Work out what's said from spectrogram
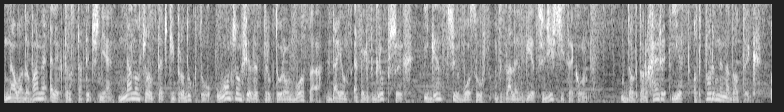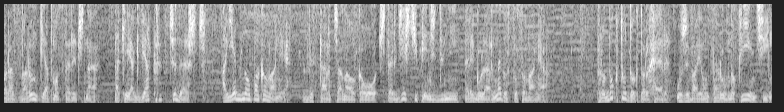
Naładowane elektrostatycznie nanocząsteczki produktu łączą się ze strukturą włosa, dając efekt grubszych i gęstszych włosów w zaledwie 30 sekund. Dr. Hair jest odporny na dotyk oraz warunki atmosferyczne, takie jak wiatr czy deszcz, a jedno opakowanie wystarcza na około 45 dni regularnego stosowania. Produktu Dr. Hair używają zarówno klienci,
